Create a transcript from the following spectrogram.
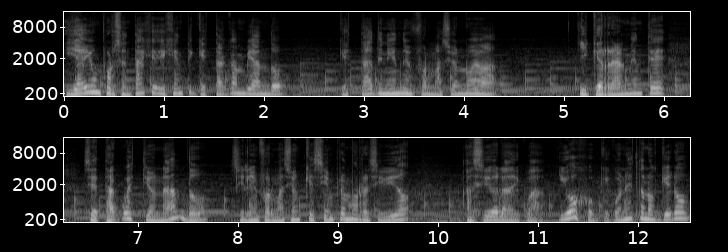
Y hay un porcentaje de gente que está cambiando, que está teniendo información nueva y que realmente se está cuestionando si la información que siempre hemos recibido ha sido la adecuada. Y ojo, que con esto no quiero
